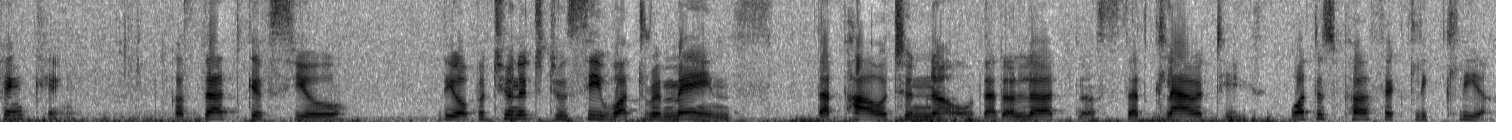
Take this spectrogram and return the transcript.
thinking, because that gives you the opportunity to see what remains, that power to know, that alertness, that clarity, what is perfectly clear.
